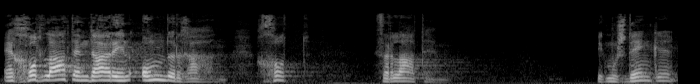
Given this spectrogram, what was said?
En God laat hem daarin ondergaan. God verlaat hem. Ik moest denken,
